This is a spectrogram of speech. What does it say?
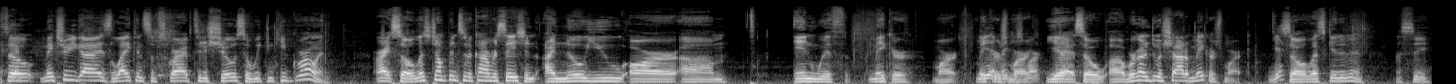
So make sure you guys like and subscribe to the show so we can keep growing. All right, so let's jump into the conversation. I know you are um, in with Maker Mark. Maker's, Maker's Mark. Mark. Yeah. Yeah. So uh, we're gonna do a shot of Maker's Mark. Yeah. So let's get it in. Let's see.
